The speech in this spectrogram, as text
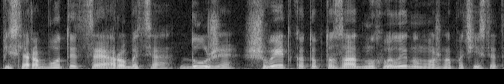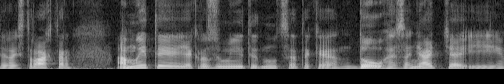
Після роботи це робиться дуже швидко, тобто за одну хвилину можна почистити весь трактор. А мити, як розумієте, ну це таке довге заняття, і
